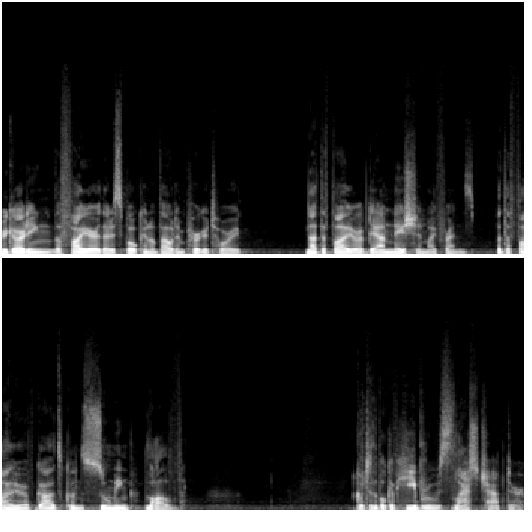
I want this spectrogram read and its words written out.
Regarding the fire that is spoken about in purgatory, not the fire of damnation, my friends, but the fire of God's consuming love Go to the book of Hebrews, last chapter.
